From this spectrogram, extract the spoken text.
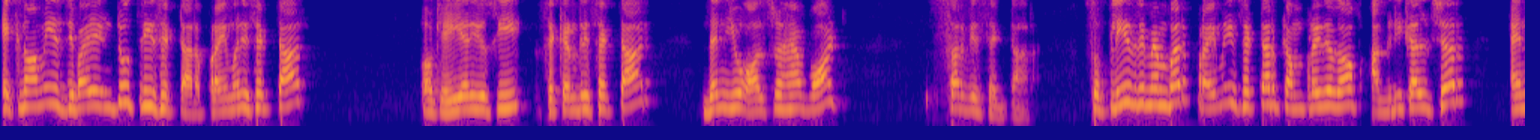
economy is divided into three sector, primary sector, okay, here you see secondary sector, then you also have what? Service sector. so please remember primary sector comprises of agriculture and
